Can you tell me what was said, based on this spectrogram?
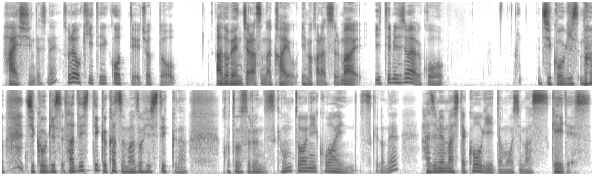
配信ですね。それを聞いていこうっていうちょっとアドベンチャラスな回を今からする。まあ言ってみてしまえばこう自己犠牲 自己犠牲サディスティックかつマゾヒスティックなことをするんですけど本当に怖いんですけどね。はじめましてコーギーと申します。ゲイです。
